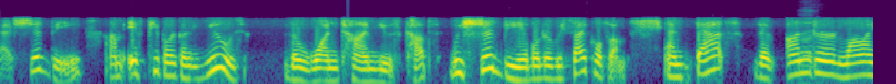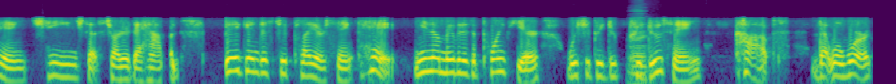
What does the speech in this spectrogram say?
uh, should be um, if people are going to use the one time use cups, we should be able to recycle them. And that's the underlying change that started to happen. Big industry players saying, hey, you know, maybe there's a point here. We should be Right. producing cups that will work,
